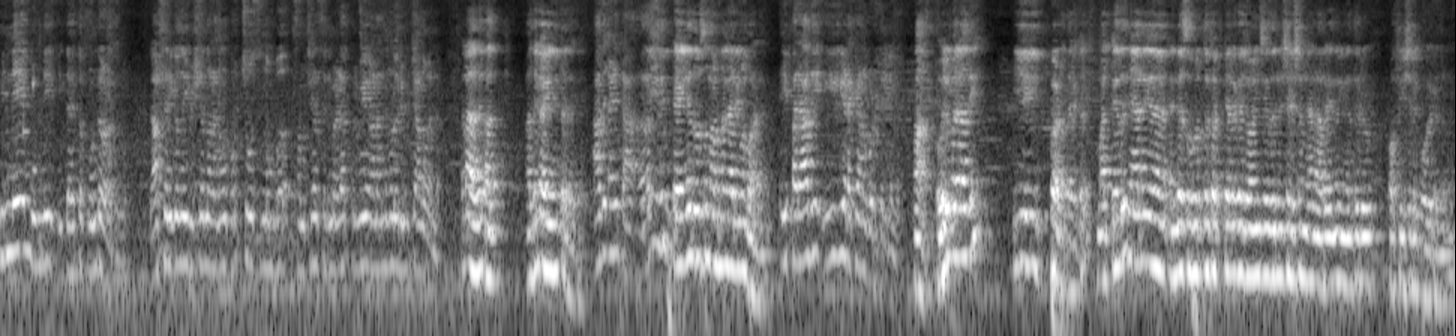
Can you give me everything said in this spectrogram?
പിന്നെയും ഉണ്ണി ഇദ്ദേഹത്തെ കൊണ്ടു നടക്കുന്നു ലാസ്റ്റ് എനിക്കൊന്ന് ഈ വിഷയം നടക്കുന്നത് കുറച്ച് ദിവസം മുമ്പ് സംശയം സിനിമയുടെ പ്രിവ്യൂ കാണാൻ നിങ്ങൾ ഒരുമിച്ചാണ് വല്ല അല്ല അത് കഴിഞ്ഞിട്ട് അത് കഴിഞ്ഞിട്ട് കഴിഞ്ഞ ദിവസം നടന്ന കാര്യങ്ങൾ പറയാം. ഈ പരാതി ഈ ഇടയ്ക്കാണ് കൊടുത്തിരിക്കുന്നത്. ആ ഒരു പരാതി ഈ ഇപ്പൊ അടുത്തായിട്ട്. മറ്റേത് ഞാൻ എന്റെ സുഹൃത്ത് ഫെഫ്കയിലൊക്കെ ജോയിൻ ചെയ്തതിന് ശേഷം ഞാൻ അറിയുന്നു ഇങ്ങനത്തെ ഒരു ഒഫീഷ്യലി പോയിട്ടുണ്ട്.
